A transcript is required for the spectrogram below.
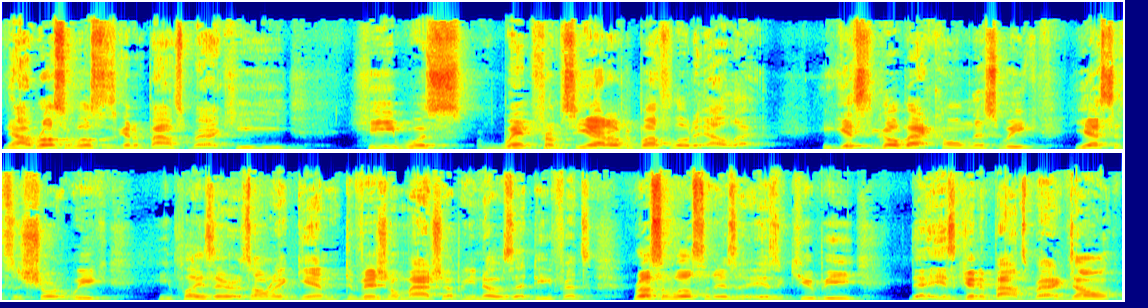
Now Russell Wilson's going to bounce back. He he was went from Seattle to Buffalo to L.A. He gets to go back home this week. Yes, it's a short week. He plays Arizona again, divisional matchup. He knows that defense. Russell Wilson is a, is a QB that is going to bounce back. Don't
